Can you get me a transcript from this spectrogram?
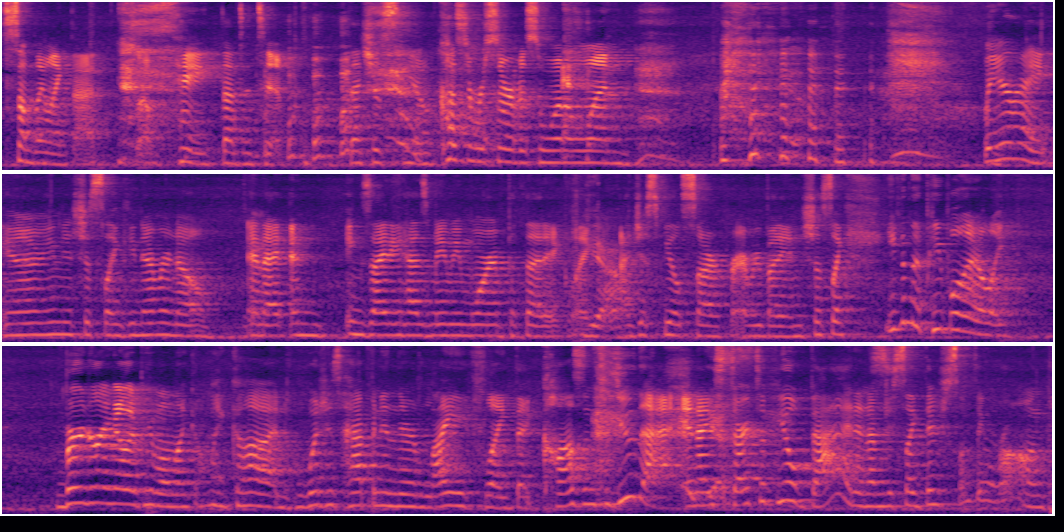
something like that. So hey, that's a tip. That's just, you know, customer service 101. But you're right, you know I mean? It's just like you never know. And I and anxiety has made me more empathetic. Like Yeah. I just feel sorry for everybody. And it's just like even the people that are like murdering other people, I'm like, oh my god, what has happened in their life like that caused them to do that? And I start to feel bad and I'm just like, there's something wrong.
